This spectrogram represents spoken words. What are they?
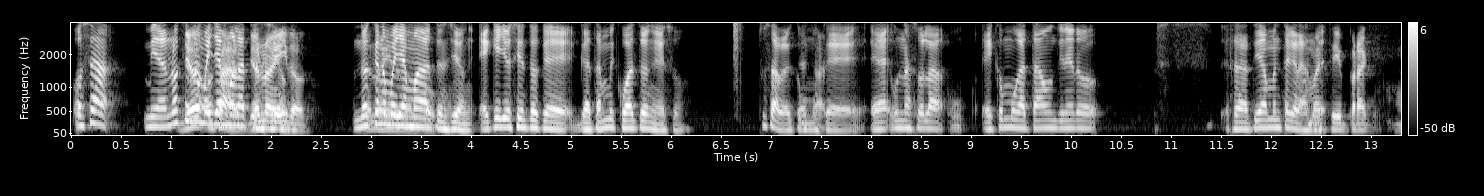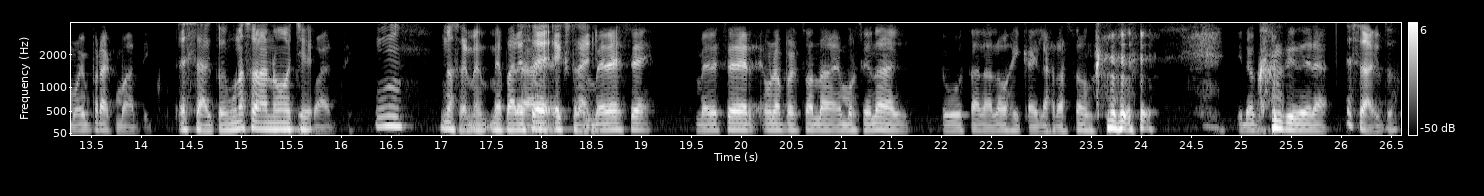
o sea, mira, no es que no me llama la atención. no he ido. No es que no, me llama la atención, es que yo siento que gastar mi cuarto en eso, tú sabes, como que es una sola, es como gastar un dinero relativamente grande. Muy pragmático. Exacto, en una sola noche. Mm, no sé, me, parece extraño. En vez de en vez de ser una persona emocional, tú usas la lógica y la razón. y no considera Exacto.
